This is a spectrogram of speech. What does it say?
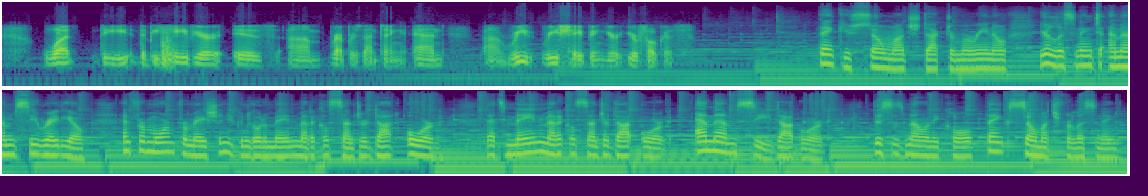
what the the behavior is um, representing and uh, re- reshaping your, your focus. Thank you so much, Dr. Marino. You're listening to MMC Radio. And for more information, you can go to mainemedicalcenter.org. That's mainemedicalcenter.org, mmc.org. This is Melanie Cole. Thanks so much for listening.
